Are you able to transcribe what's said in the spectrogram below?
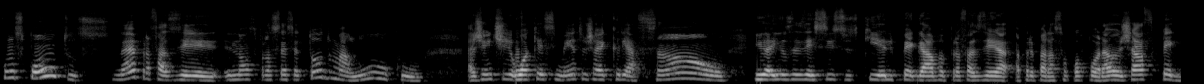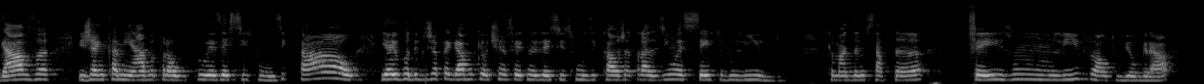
com os pontos, né, para fazer, nosso processo é todo maluco, a gente, o aquecimento já é criação, e aí os exercícios que ele pegava para fazer a, a preparação corporal, eu já pegava e já encaminhava para o exercício musical, e aí o Rodrigo já pegava o que eu tinha feito no exercício musical, já trazia um excerto do livro, que o Madame Satã fez um livro autobiográfico,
